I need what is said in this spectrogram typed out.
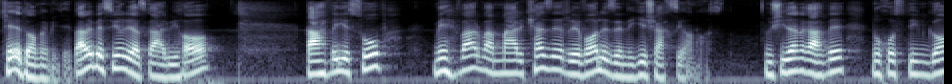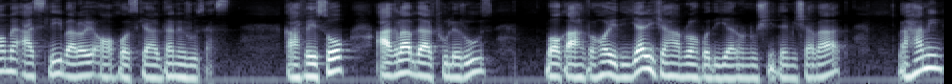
که ادامه میده. برای بسیاری از غربی ها قهوه صبح محور و مرکز روال زندگی شخصی آنهاست. نوشیدن قهوه نخستین گام اصلی برای آغاز کردن روز است. قهوه صبح اغلب در طول روز با قهوه های دیگری که همراه با دیگران نوشیده می شود و همین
